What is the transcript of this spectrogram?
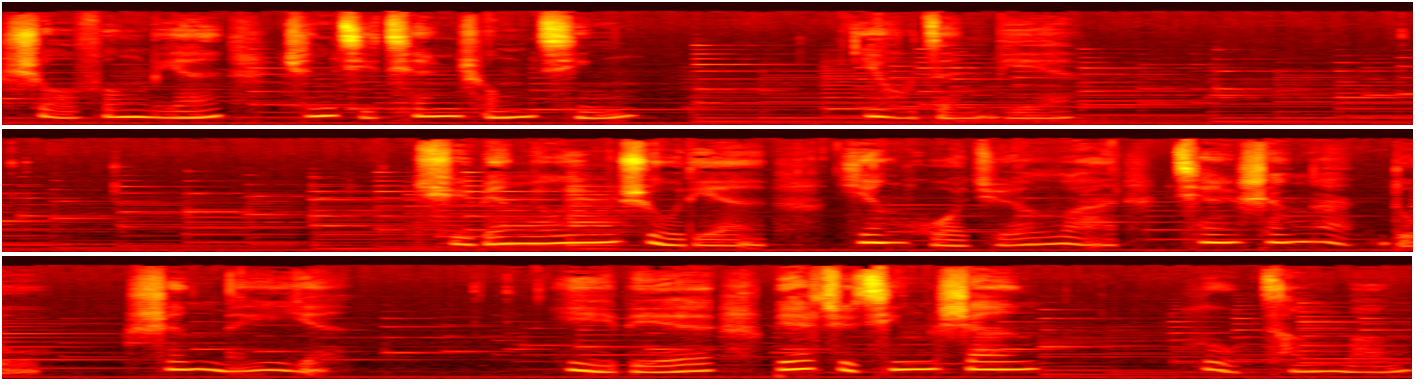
朔风帘，卷起千重情，又怎叠？曲边流萤数点，烟火绝乱，千山暗渡，深眉眼。一别，别去青山，路苍茫。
